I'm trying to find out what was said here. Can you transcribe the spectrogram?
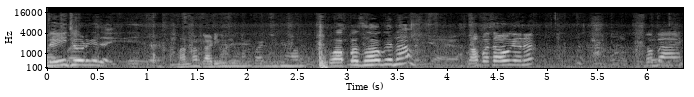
नहीं छोड़ के जाइए। मारना गाड़ी हमारे वापस आओगे ना? वापस आओगे ना? बाय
